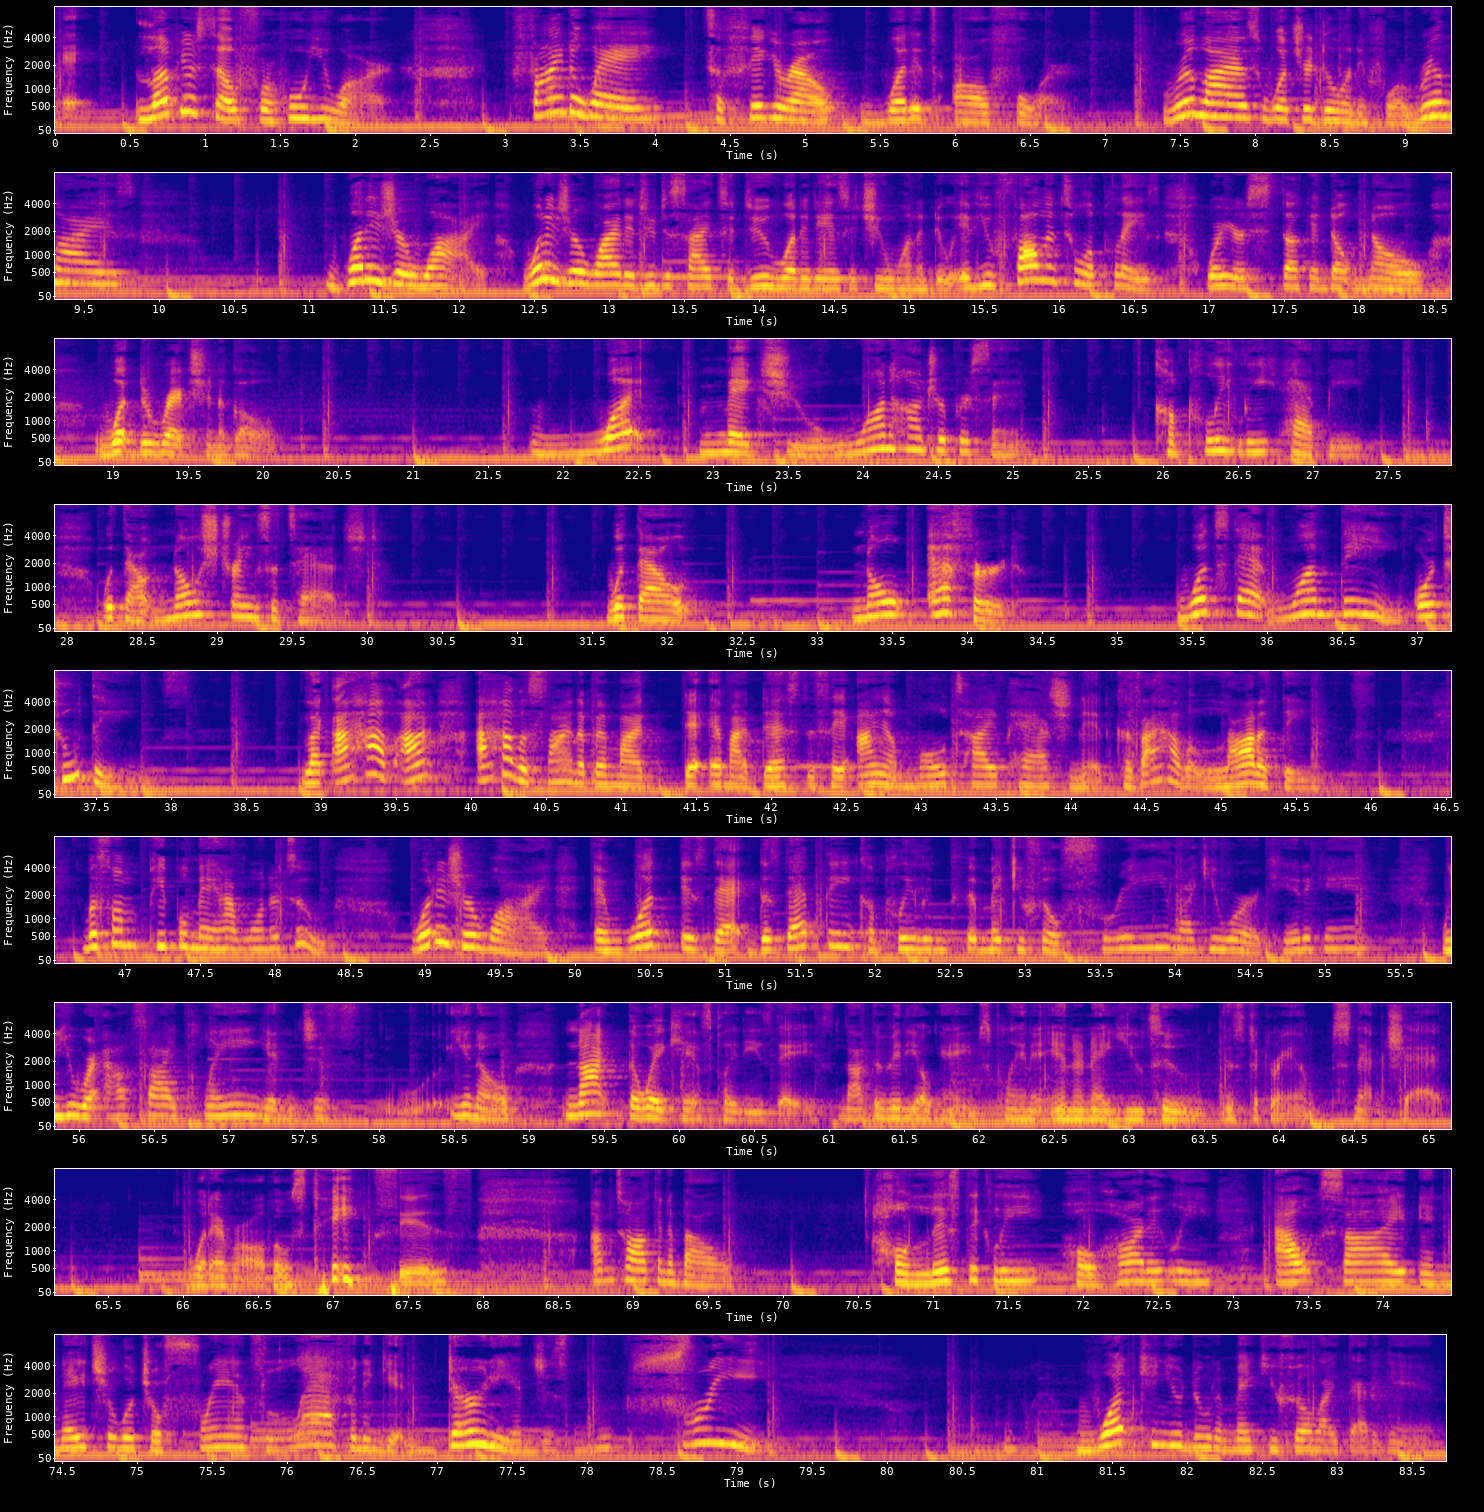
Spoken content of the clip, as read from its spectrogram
love yourself for who you are. Find a way to figure out what it's all for. Realize what you're doing it for. Realize what is your why? What is your why did you decide to do what it is that you want to do? If you fall into a place where you're stuck and don't know what direction to go, what makes you 100% completely happy without no strings attached, without no effort? What's that one thing or two things? Like I have I I have a sign up in my de- at my desk to say I am multi passionate because I have a lot of things. But some people may have one or two. What is your why? And what is that? Does that thing completely make you feel free like you were a kid again? When you were outside playing and just, you know, not the way kids play these days, not the video games, playing the internet, YouTube, Instagram, Snapchat, whatever all those things is. I'm talking about holistically, wholeheartedly, outside in nature with your friends, laughing and getting dirty and just free. What can you do to make you feel like that again?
